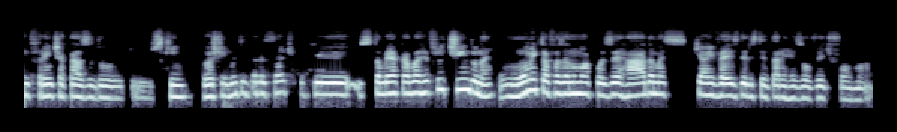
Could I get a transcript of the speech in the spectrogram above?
Em frente à casa do, dos Kim. Eu achei muito interessante porque isso também acaba refletindo, né? Um homem que está fazendo uma coisa errada, mas que ao invés deles tentarem resolver de forma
